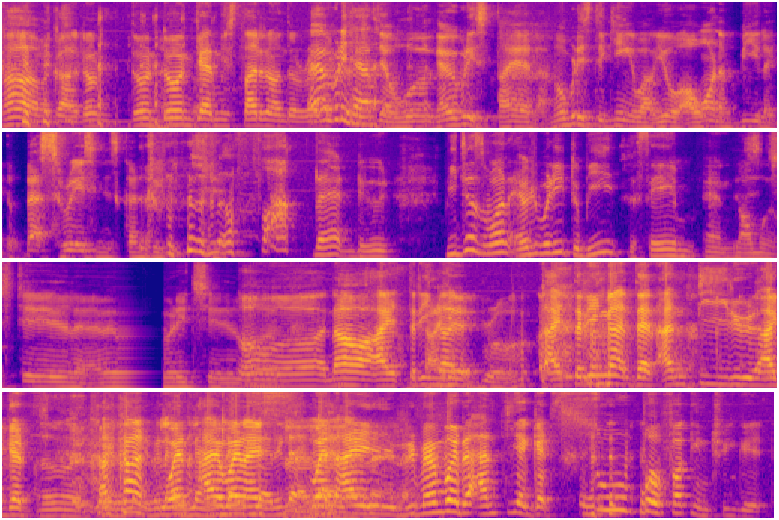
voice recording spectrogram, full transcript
Oh my god! Don't don't don't get me started on the race. Everybody have their work. Everybody's tired, lah. Nobody's thinking about yo. I want to be like the best race in this country. the fuck that, dude. We just want everybody to be the same and normal. Chill, lah. everybody chill. Oh, now I teringat tired, bro. I teringat that auntie dude. I get Uh, I can't when I when I when I remember the auntie I get super fucking triggered.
